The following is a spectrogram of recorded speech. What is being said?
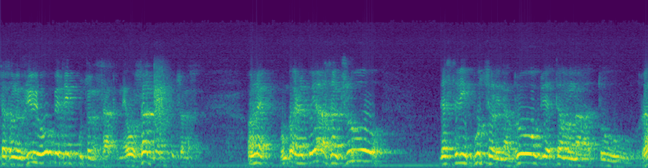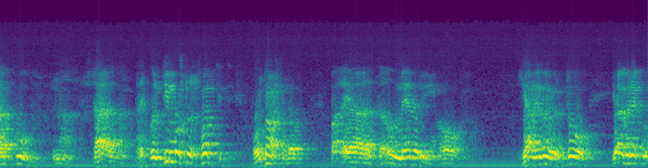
sad sam doživio, opet ne pucao na sahranu. Evo sad ne pucao na sahranu. One, on kaže, pa ja sam čuo da ste vi pucali na groblje, tamo na tu raku, na šta ja znam, preko ti možeš to shvatiti, poznaš me dobro. Pa ja kao ne verujem ovo. Ja ne verujem to, ja bih rekao,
